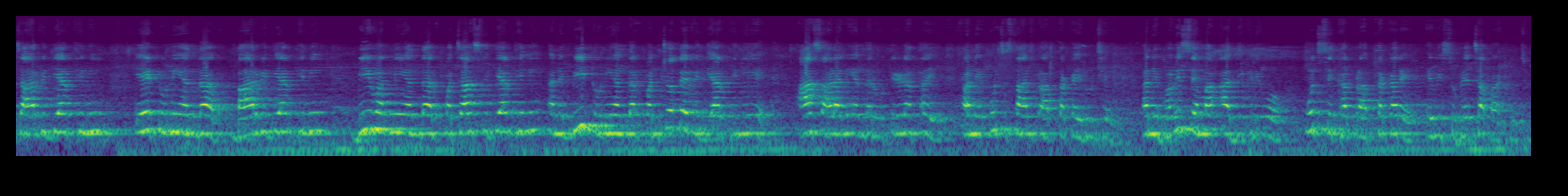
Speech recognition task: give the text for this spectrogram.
ચાર વિદ્યાર્થીની, એ ટુની અંદર બાર વિદ્યાર્થીની, બી વનની અંદર પચાસ વિદ્યાર્થીની અને બી ટુની અંદર પંચોતેર વિદ્યાર્થીનીએ આ શાળાની અંદર ઉત્તીર્ણ થઈ અને ઉચ્ચ સ્થાન પ્રાપ્ત કર્યું છે. અને ભવિષ્યમાં આ દીકરીઓ ઉચ્ચ શિખર પ્રાપ્ત કરે એવી શુભેચ્છા પાઠવું છું.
